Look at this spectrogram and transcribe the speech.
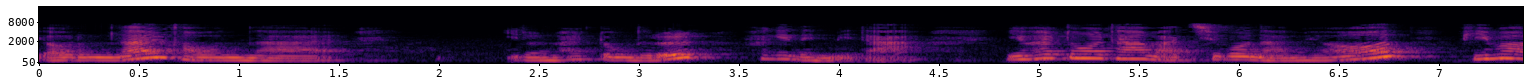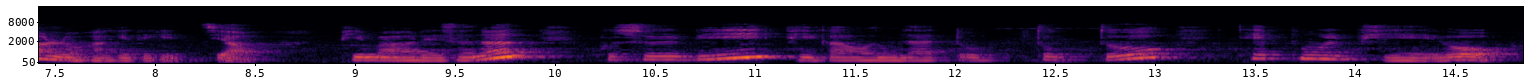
여름날 더운 날 이런 활동들을 하게 됩니다. 이 활동을 다 마치고 나면 비마을로 가게 되겠죠. 비마을에서는 구슬비, 비가 온다 뚝뚝뚝, 태풍을 피해요.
